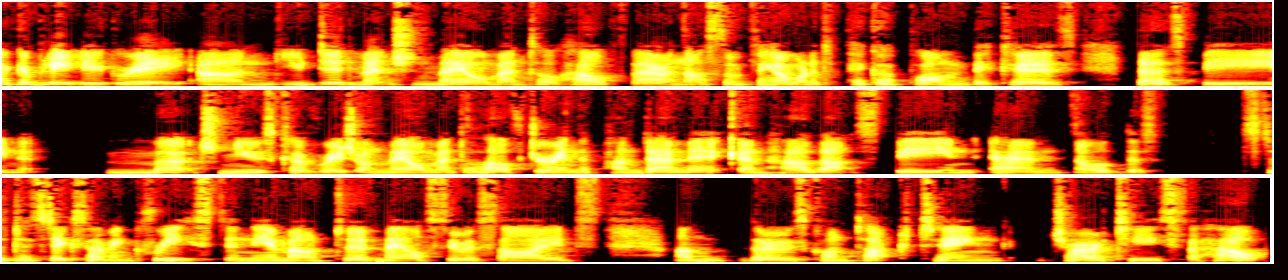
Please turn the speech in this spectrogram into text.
I completely agree. And you did mention male mental health there, and that's something I wanted to pick up on because there's been much news coverage on male mental health during the pandemic and how that's been, um, well, the statistics have increased in the amount of male suicides and those contacting charities for help.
